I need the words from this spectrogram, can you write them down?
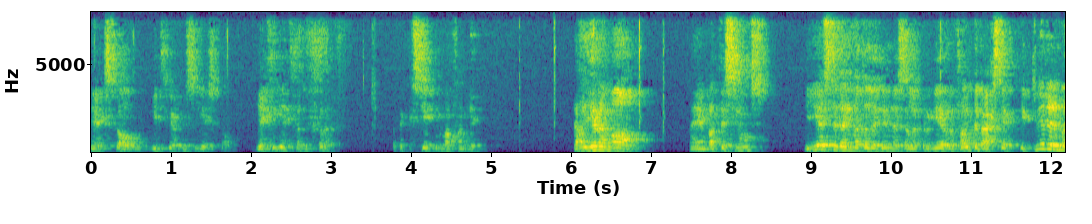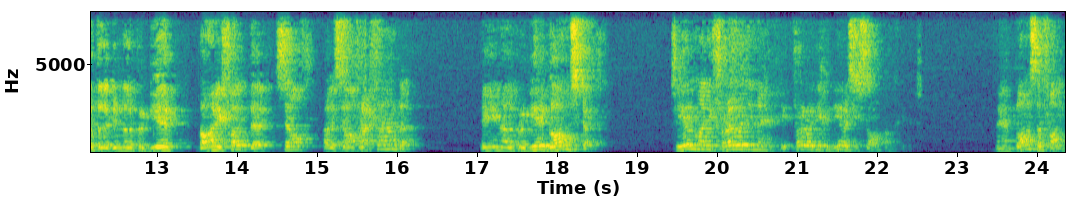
nee ek wie het vir jou gesê jy sal? Jy geëet van die vrug wat ek gesê het jy mag van eet. Ja Here maar. Nee, wat is ons? Die eerste ding wat hulle doen is hulle probeer hulle foute wegsteek. Die tweede ding wat hulle doen, hulle probeer daardie foute self hulle self regverdig. En hulle probeer die blame skuif. Sê Here maar die vrou wat jy my gegee het, vrou wat jy geneer as die Satan gewees. Nee, in plaas daarvan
